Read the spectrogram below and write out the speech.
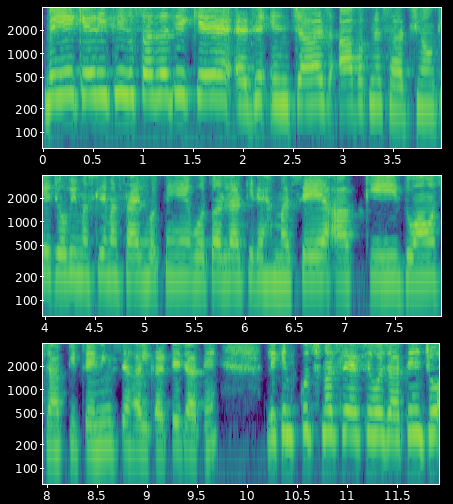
میں یہ کہہ رہی تھی استاذہ جی کہ ایز اے انچارج آپ اپنے ساتھیوں کے جو بھی مسئلے مسائل ہوتے ہیں، وہ تو اللہ کی رحمت سے، آپ کی دعاؤں سے، آپ کی ٹریننگ سے حل کرتے جاتے ہیں۔ لیکن کچھ مسئلے ایسے ہو جاتے ہیں جو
